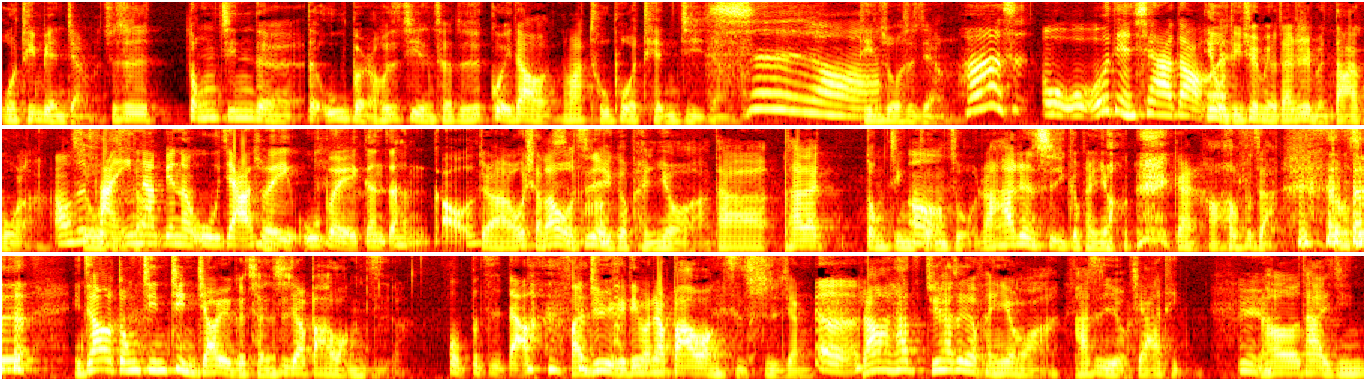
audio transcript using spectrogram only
我听别人讲的，就是东京的的 Uber 或者计程车都是贵到他妈突破天际这样。是哦，听说是这样啊？是我我我有点吓到，因为我的确没有在日本搭过啦。哦，是反映那边的物价，所以 Uber 也跟着很高。对啊，我想到我之前有一个朋友啊，他他在东京工作，然后他认识一个朋友，干好好复杂。总之。你知道东京近郊有个城市叫八王子啊？我不知道，反正就有个地方叫八王子市这样。嗯，然后他就他这个朋友啊，他是有家庭，嗯，然后他已经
